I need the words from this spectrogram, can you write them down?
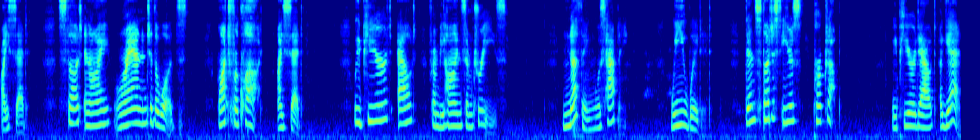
I said. Sludge and I ran into the woods. Watch for Claude, I said. We peered out from behind some trees. Nothing was happening. We waited. Then Sludge's ears perked up. We peered out again.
